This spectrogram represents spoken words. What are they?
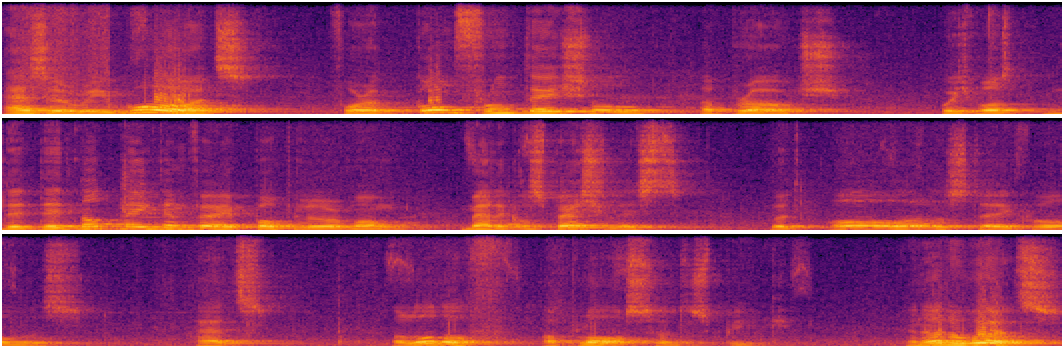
As a reward for a confrontational approach, which was, did not make them very popular among medical specialists, but all other stakeholders had a lot of applause, so to speak. In other words,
